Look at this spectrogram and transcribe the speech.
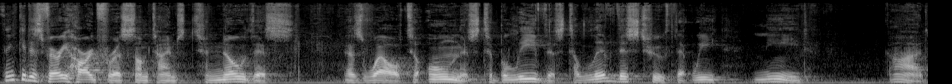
think it is very hard for us sometimes to know this as well, to own this, to believe this, to live this truth that we need God.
